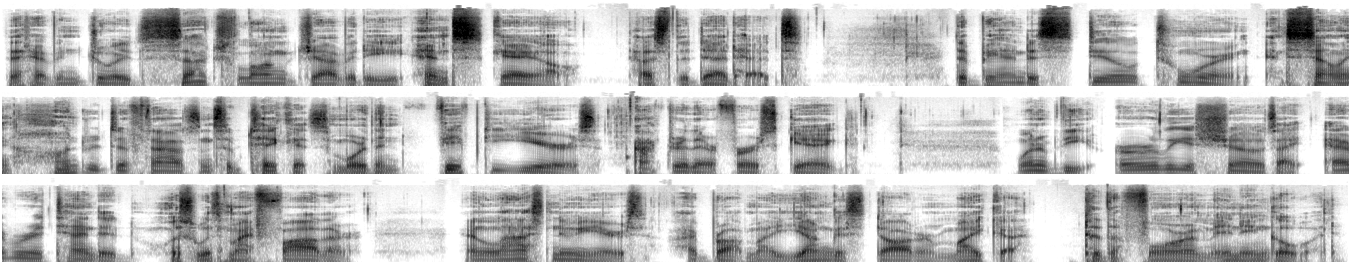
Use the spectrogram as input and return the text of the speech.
that have enjoyed such longevity and scale as the Deadheads. The band is still touring and selling hundreds of thousands of tickets more than 50 years after their first gig. One of the earliest shows I ever attended was with my father, and last New Year's I brought my youngest daughter, Micah, to the Forum in Inglewood.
